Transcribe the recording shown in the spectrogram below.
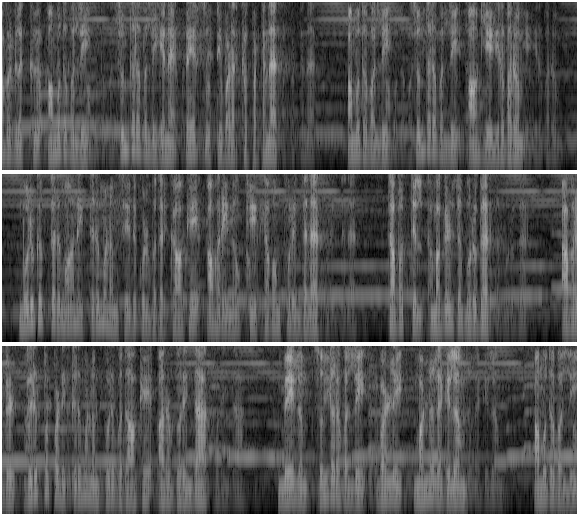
அவர்களுக்கு அமுதவல்லி சுந்தரவல்லி என பெயர் சூட்டி வளர்க்கப்பட்டனர். அமுதவல்லி சுந்தரவல்லி ஆகிய இருவரும் முருகப்பெருமானை திருமணம் செய்து கொள்வதற்காக அவரை நோக்கி தவம் புரிந்தனர். தவத்தில் மகிழ்ந்த முருகர் அவர்கள் விருப்பப்படி திருமணம் புரிவதாக அருள் புரிந்தார் மேலும் சுந்தரவல்லி வள்ளி மண்ணுலகிலும் அமுதவல்லி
